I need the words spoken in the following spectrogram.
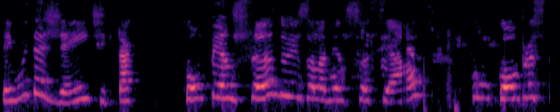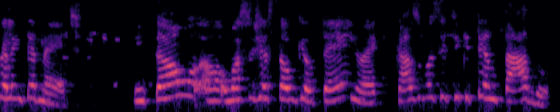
Tem muita gente que está compensando o isolamento social com compras pela internet. Então, uma sugestão que eu tenho é que caso você fique tentado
